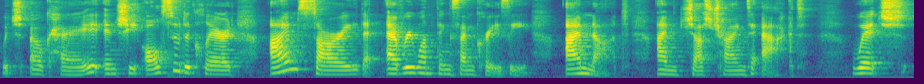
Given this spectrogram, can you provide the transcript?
which, okay. And she also declared, I'm sorry that everyone thinks I'm crazy. I'm not. I'm just trying to act, which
